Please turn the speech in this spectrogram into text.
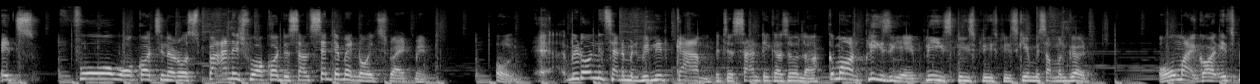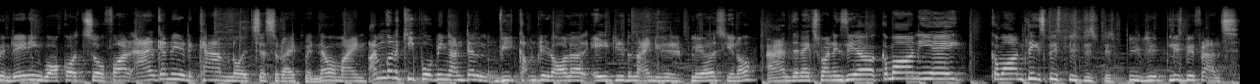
It's Four walkouts in a row. Spanish walkout this time. Sentiment, no, it's right mid. Oh, eh, we don't need sentiment. We need Cam, which is Santi Cazorla. Come on, please, EA. Please, please, please, please. Give me someone good. Oh my god, it's been raining walkouts so far. And can we get a cam? No, it's just a right mid. Never mind. I'm gonna keep hoping until we complete all our 80 to 90 rated players, you know. And the next one is here. Come on, EA. Come on, please, please, please, please, please, please, please be France.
